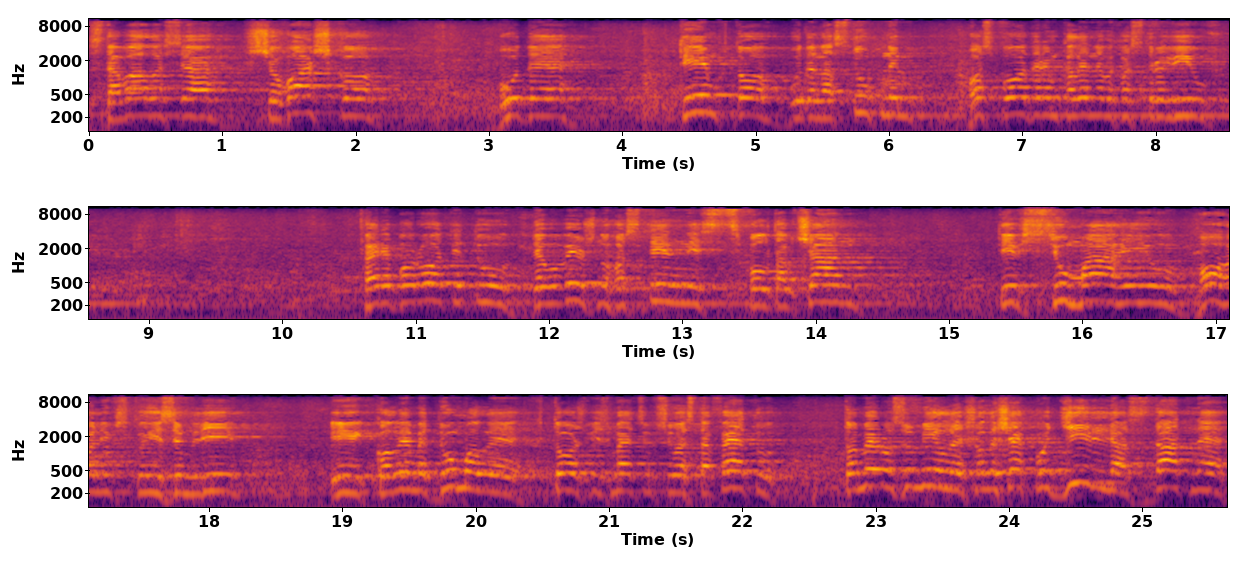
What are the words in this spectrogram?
Здавалося, що важко буде тим, хто буде наступним господарем Калинових островів, перебороти ту дивовижну гостинність полтавчан, ти всю магію Гоголівської землі. І коли ми думали, хто ж візьме цю всю естафету, то ми розуміли, що лише Поділля здатне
